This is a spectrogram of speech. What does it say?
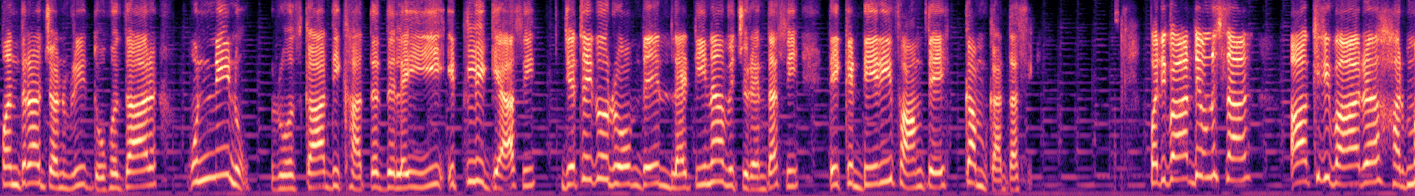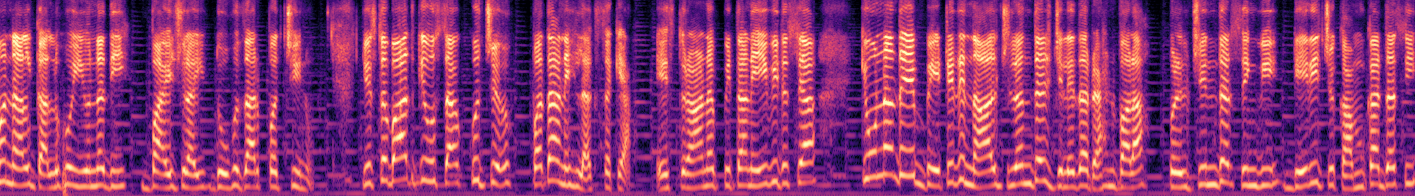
15 ਜਨਵਰੀ 2019 ਨੂੰ ਰੋਜ਼ਗਾਰ ਦੀ ਖਾਤਰ ਦੇ ਲਈ ਇਟਲੀ ਗਿਆ ਸੀ, ਜਿੱਥੇ ਉਹ ਰੋਮ ਦੇ ਲੈਟੀਨਾ ਵਿੱਚ ਰਹਿੰਦਾ ਸੀ ਤੇ ਇੱਕ ਡੇਰੀ ਫਾਰਮ ਤੇ ਕੰਮ ਕਰਦਾ ਸੀ। ਪਰਿਵਾਰ ਦੇ ਅਨੁਸਾਰ ਆਖਰੀ ਵਾਰ ਹਰਮਨ ਨਾਲ ਗੱਲ ਹੋਈ ਉਹਨਾਂ ਦੀ 22 ਜੁਲਾਈ 2025 ਨੂੰ, ਜਿਸ ਤੋਂ ਬਾਅਦ ਕਿ ਉਸ ਦਾ ਕੁਝ ਪਤਾ ਨਹੀਂ ਲੱਗ ਸਕਿਆ। ਇਸ ਦੌਰਾਨ ਪਿਤਾ ਨੇ ਇਹ ਵੀ ਦੱਸਿਆ ਕਿ ਉਹਨਾਂ ਦੇ ਬੇਟੇ ਦੇ ਨਾਲ ਜਲੰਧਰ ਜ਼ਿਲ੍ਹੇ ਦਾ ਰਹਿਣ ਵਾਲਾ ਬਲਜਿੰਦਰ ਸਿੰਘ ਵੀ ਡੇਰੀ 'ਚ ਕੰਮ ਕਰਦਾ ਸੀ,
